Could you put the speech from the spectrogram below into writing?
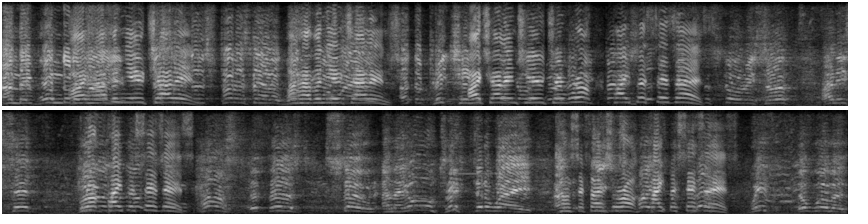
and they wandered I away. have a new challenge. those fellas there are I have a new challenge. I challenge you to rock, Let me finish paper, scissors. the story, sir. And he said, Rock, paper, scissors. Cast the first stone, and they all drifted away. Cast the first Jesus rock, Christ paper, scissors. With the woman.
